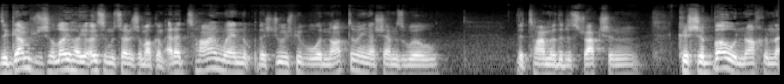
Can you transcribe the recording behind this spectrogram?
the gam at a time when the Jewish people were not doing Hashem's will, the time of the destruction, and the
